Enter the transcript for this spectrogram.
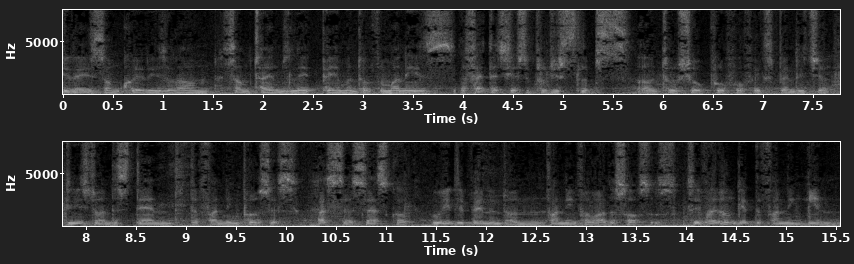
She raised some queries around sometimes late payment of the monies, the fact that she has to produce slips uh, to show proof of expenditure. She needs to understand the funding process. As SASCOC, we're dependent on funding from other sources. So if I don't get the funding in,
